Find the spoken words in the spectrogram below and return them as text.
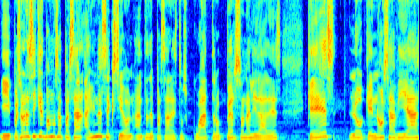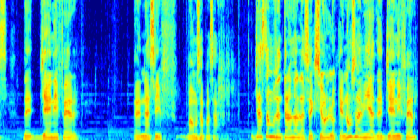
Y pues ahora sí que vamos a pasar hay una sección antes de pasar a estos cuatro personalidades que es lo que no sabías de Jennifer eh, Nassif vamos a pasar. Ya estamos entrando a la sección lo que no sabías de Jennifer.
